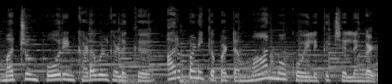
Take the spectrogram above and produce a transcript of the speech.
மற்றும் போரின் கடவுள்களுக்கு அர்ப்பணிக்கப்பட்ட மான்மோ கோயிலுக்கு செல்லுங்கள்.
